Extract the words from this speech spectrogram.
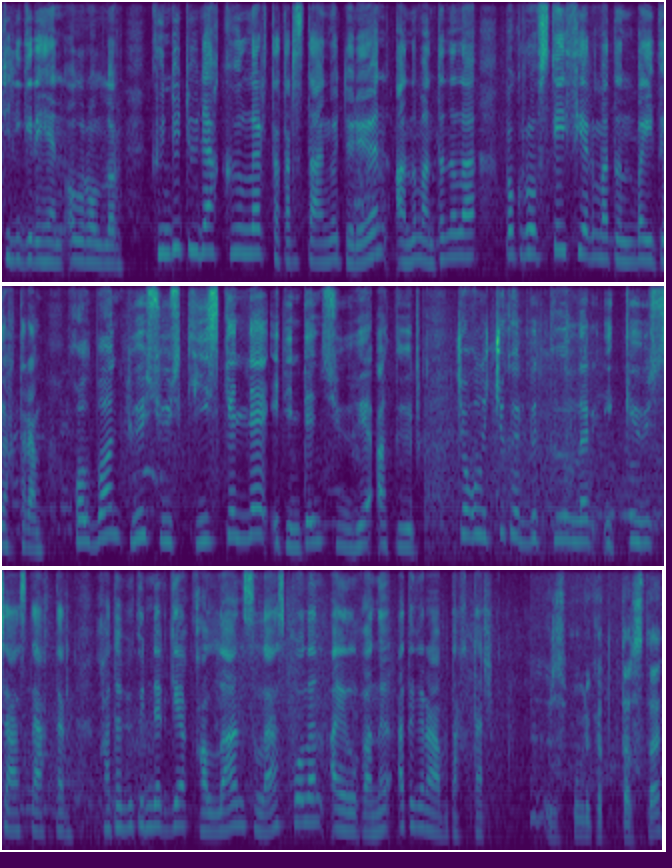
тілгіреген олыроллар. Күнді түйләк кыллар Татарстанғы төрен анымантаныла Покровскай ферматын байытықтырам. Холбан 200 кейіс келле етінден сүйе атыр. Чоғылычы көрбіт кыллар 200 састақтыр. Хата бүкіндерге қаллан сылас болан айылғаны атығырабытақтар. Республика Татарстан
